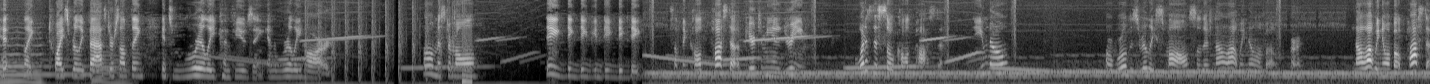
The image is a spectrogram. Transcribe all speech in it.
hit like twice really fast or something. It's really confusing and really hard. Oh, Mr. Mole. Dig, dig, dig, dig, dig, dig, dig. Something called pasta appeared to me in a dream. What is this so-called pasta? You know? Our world is really small, so there's not a lot we know about. Or, not a lot we know about pasta.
